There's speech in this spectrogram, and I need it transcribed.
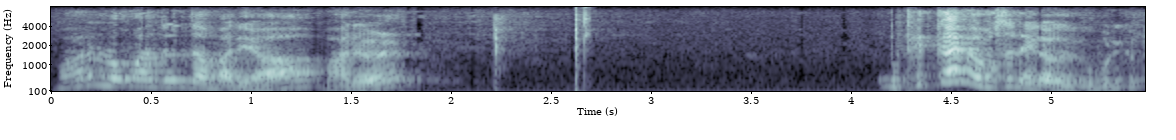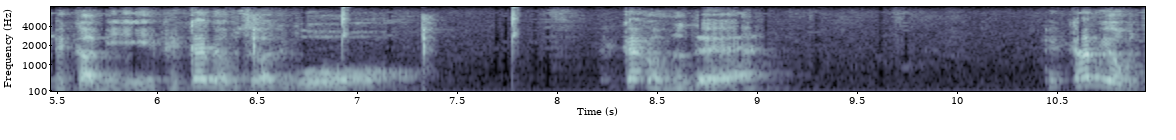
말을 너무 안 듣는단 말이야. 말을. 근데 팩감이 없어 내가 그거 보니까 팩감이 팩감이 없어가지고 팩감이 없는데 팩감이 없,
